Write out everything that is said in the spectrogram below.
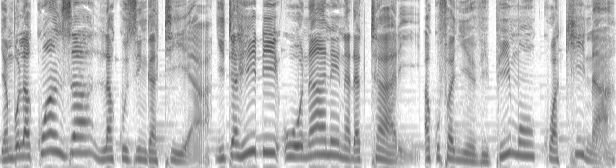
Jambo la kwanza la kuzingatia, jitahidi uonane na daktari akufanyie vipimo kwa kina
